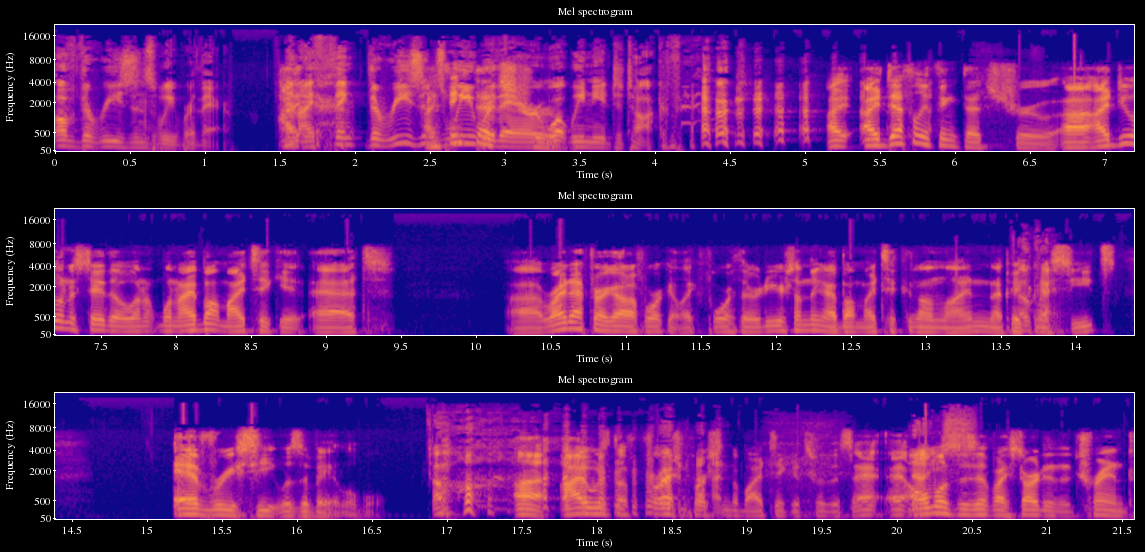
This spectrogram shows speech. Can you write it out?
of the reasons we were there. And I, I- think the reasons think we were there are what we need to talk about. I, I definitely think that's true. Uh, I do want to say though, when when I bought my ticket at uh, right after I got off work at like four thirty or something, I bought my ticket online and I picked my seats. Every seat was available. Uh, I was the Right first person on. to buy tickets for this, a- a- almost as if I started a trend.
